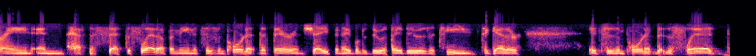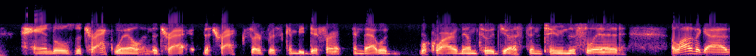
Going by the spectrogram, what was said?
train and have to set the sled up. I mean, it's as important that they're in shape and able to do what they do as a team together. It's as important that the sled handles the track well, and the track the track surface can be different, and that would require them to adjust and tune the sled. A lot of the guys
